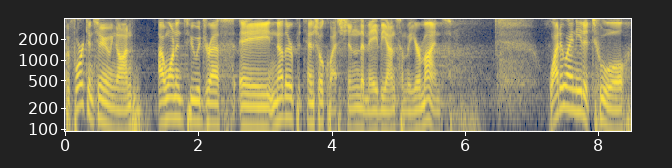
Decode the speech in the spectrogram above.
Before continuing on, I wanted to address another potential question that may be on some of your minds. Why do I need a tool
